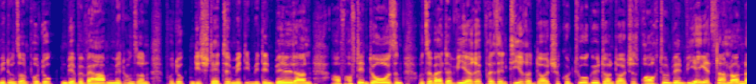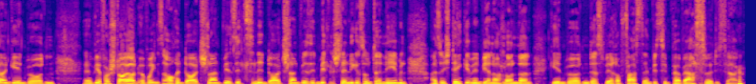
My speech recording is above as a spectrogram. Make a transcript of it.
mit unseren Produkten, wir bewerben mit unseren Produkten die Städte, mit, mit den Bildern auf, auf den Dosen und so weiter. Wir repräsentieren deutsche Kulturgüter und deutsches Brauchtum. Wenn wir jetzt nach London gehen würden, äh, wir versteuern übrigens auch in Deutschland, wir sitzen in Deutschland, wir sind mittelständiges Unternehmen. Also ich denke, wenn wir nach London gehen würden, das wäre fast ein bisschen pervers, würde ich sagen.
